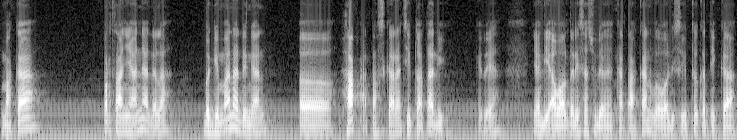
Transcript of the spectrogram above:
maka pertanyaannya adalah bagaimana dengan uh, hak atas karya cipta tadi, gitu ya. Yang di awal tadi saya sudah katakan bahwa di situ ketika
